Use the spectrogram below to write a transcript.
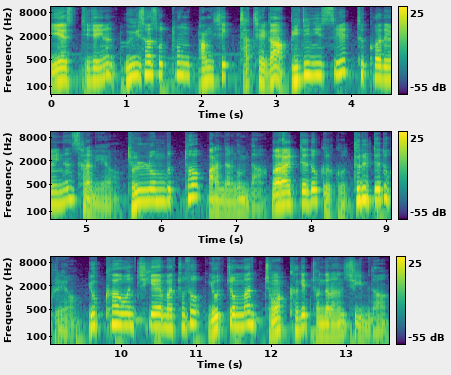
ESTJ는 의사소통 방식 자체가 비즈니스에 특화되어 있는 사람이에요. 결론부터 말한다는 겁니다. 말할 때도 그렇고 들을 때도 그래요. 육하 원칙에 맞춰서 요점만 정확하게 전달하는 식입니다.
